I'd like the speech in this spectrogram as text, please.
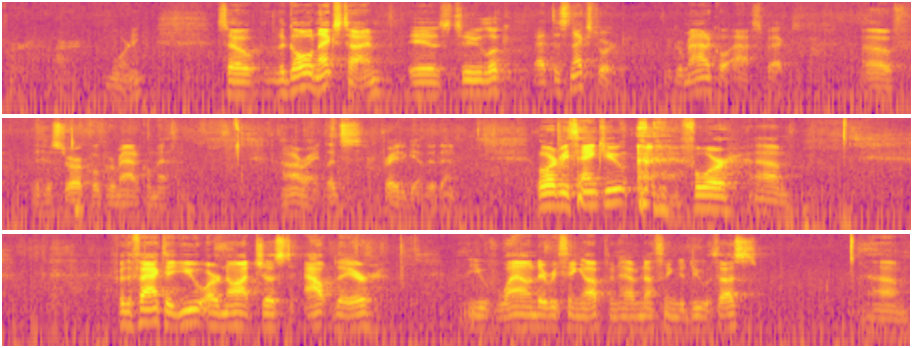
for our morning. So the goal next time is to look at this next word, the grammatical aspect of the historical grammatical method. All right. Let's pray together then. Lord, we thank you for. Um, for the fact that you are not just out there, you've wound everything up and have nothing to do with us, um,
